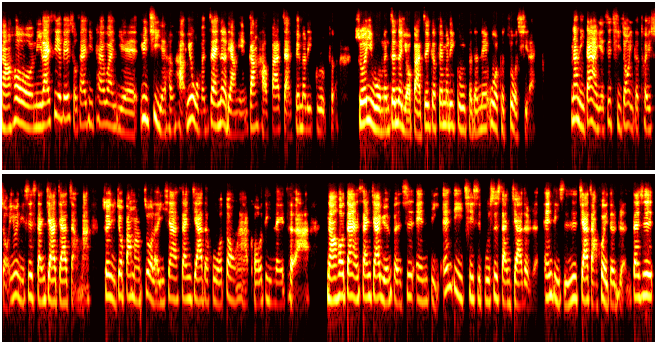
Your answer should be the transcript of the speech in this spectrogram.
然后你来 CFA Society Taiwan 也运气也很好，因为我们在那两年刚好发展 Family Group，所以我们真的有把这个 Family Group 的 Network 做起来。那你当然也是其中一个推手，因为你是三家家长嘛。所以你就帮忙做了一下三家的活动啊，coordinator 啊，然后当然三家原本是 Andy，Andy 其实不是三家的人，Andy 只是家长会的人，但是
